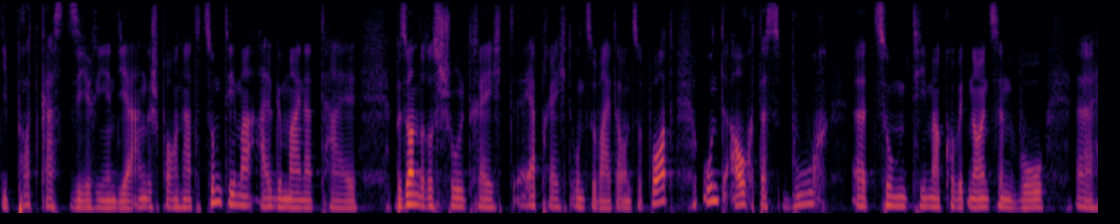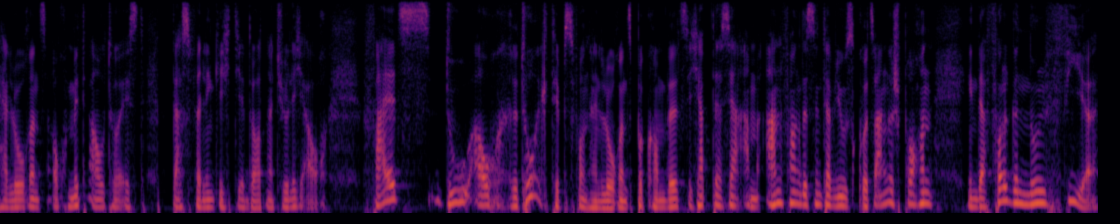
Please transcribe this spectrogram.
die Podcast-Serien, die er angesprochen hat zum Thema allgemeiner Teil besonderes Schuldrecht, Erbrecht und so weiter und so fort. Und auch das Buch äh, zum Thema Covid-19, wo äh, Herr Lorenz auch Mitautor ist, das verlinke ich dir dort natürlich auch. Falls du auch Rhetoriktipps von Herrn Lorenz bekommen willst, ich habe das ja am Anfang des Interviews kurz angesprochen, in der Folge 04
